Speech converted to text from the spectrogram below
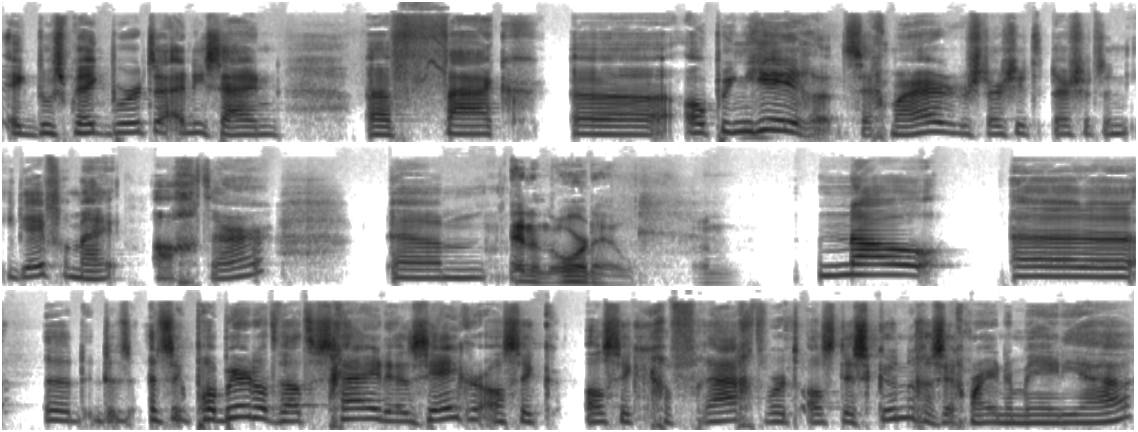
ik doe spreekbeurten en die zijn vaak opinierend, zeg maar. Dus daar zit, daar zit een idee van mij achter. Ehm, En een oordeel. Een- nou, eh, eh, dus, dus ik probeer dat wel te scheiden. En zeker als ik, als ik gevraagd word als deskundige, zeg maar, in de media.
